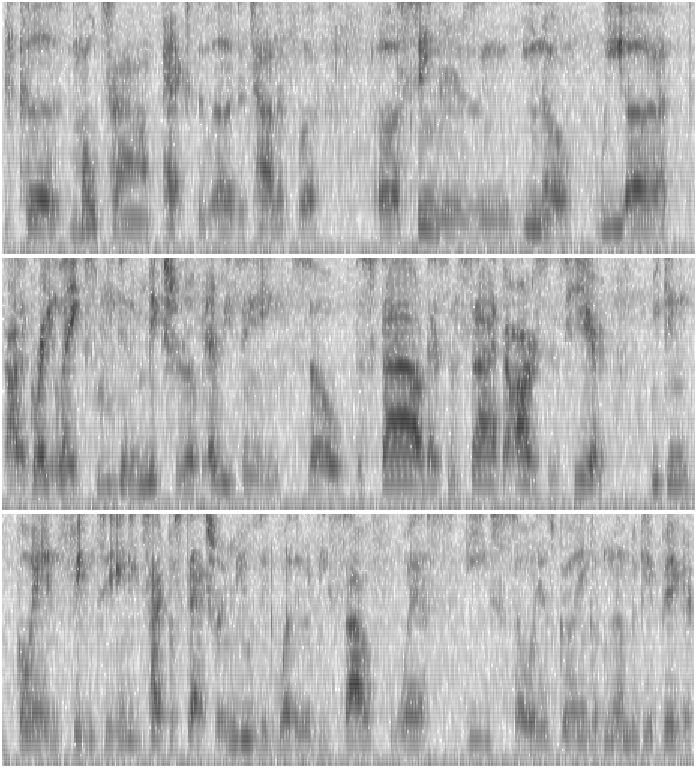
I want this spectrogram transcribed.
because Motown packs the, uh, the talent for uh, singers and you know we uh, are the Great Lakes and we get a mixture of everything. So the style that's inside the artists is here we can go ahead and fit into any type of stature of music, whether it be south, west, east. So it's going gonna do nothing but get bigger.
